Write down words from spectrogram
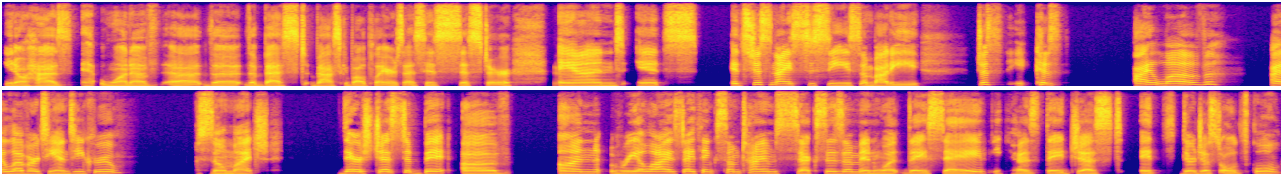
you know, has one of uh, the the best basketball players as his sister, and it's it's just nice to see somebody just because I love I love our TNT crew so mm-hmm. much there's just a bit of unrealized i think sometimes sexism in what they say because they just it's they're just old school.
